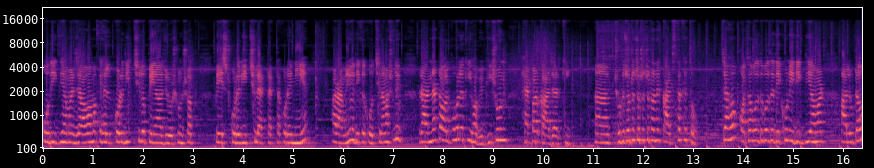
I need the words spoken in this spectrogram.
ওদিক দিয়ে আমার যাও আমাকে হেল্প করে দিচ্ছিল পেঁয়াজ রসুন সব পেস্ট করে দিচ্ছিল একটা একটা করে নিয়ে। আর আমিও ওদিকে করছিলাম। আসলে রান্নাটা অল্প হলে কি হবে? ভীষণ হ্যাপার কাজ আর কি। ছোট ছোট ছোট ছোট অনেক কাজ থাকে তো। যা হোক, কথা বলতে বলতে দেখুন, এদিক দিয়ে আমার আলুটাও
